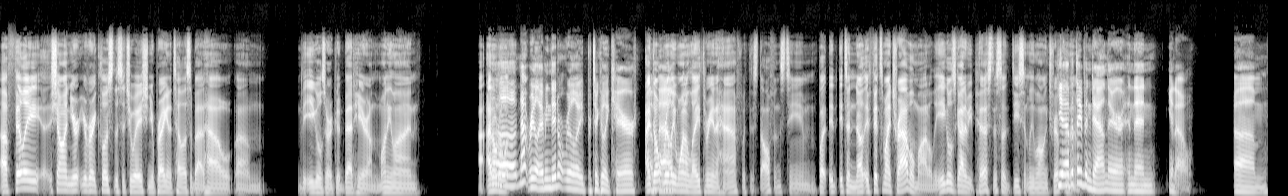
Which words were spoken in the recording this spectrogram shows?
Uh, Philly, uh, Sean, you're you're very close to the situation. You're probably going to tell us about how um, the Eagles are a good bet here on the money line. I, I don't know. Uh, not really. I mean, they don't really particularly care. I don't really want to lay three and a half with this Dolphins team, but it, it's another. It fits my travel model. The Eagles got to be pissed. This is a decently long trip. Yeah, but they've been down there, and then you know, um,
